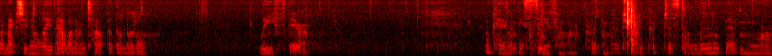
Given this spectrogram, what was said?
I'm actually going to lay that one on top of the little leaf there. Okay, let me see if I want to put, I'm going to try to put just a little bit more.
